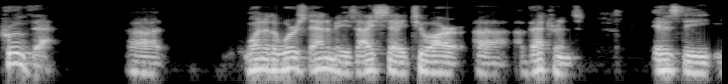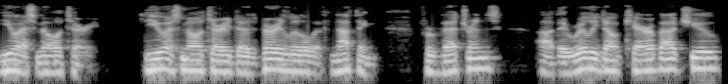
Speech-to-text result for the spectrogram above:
prove that. Uh, one of the worst enemies, I say, to our uh, veterans is the U.S. military. The U.S. military does very little, if nothing, for veterans. Uh, they really don't care about you.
